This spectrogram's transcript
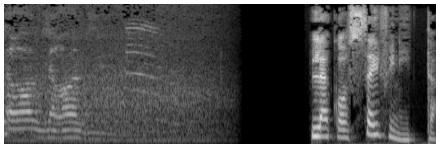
老老子。La cossa è finita.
